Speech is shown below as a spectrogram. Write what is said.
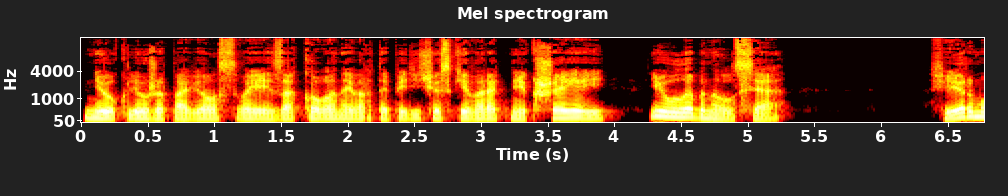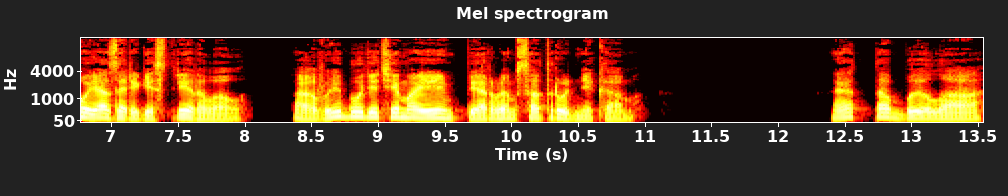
Неуклюже повел своей закованной в ортопедический воротник шеей и улыбнулся. «Фирму я зарегистрировал а вы будете моим первым сотрудником». Это было...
